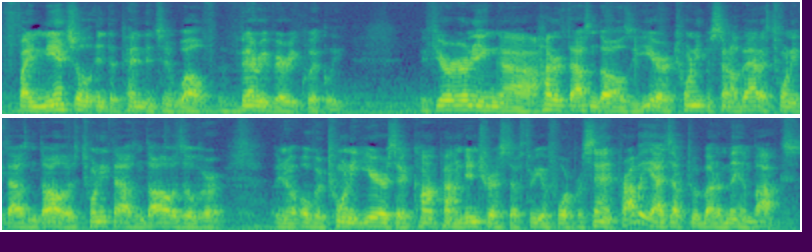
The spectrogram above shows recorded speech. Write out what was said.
financial independence and wealth very, very quickly. If you're earning uh, $100,000 a year, 20% of that is $20,000. $20,000 over, you know, over 20 years at compound interest of 3 or 4% probably adds up to about a million bucks.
